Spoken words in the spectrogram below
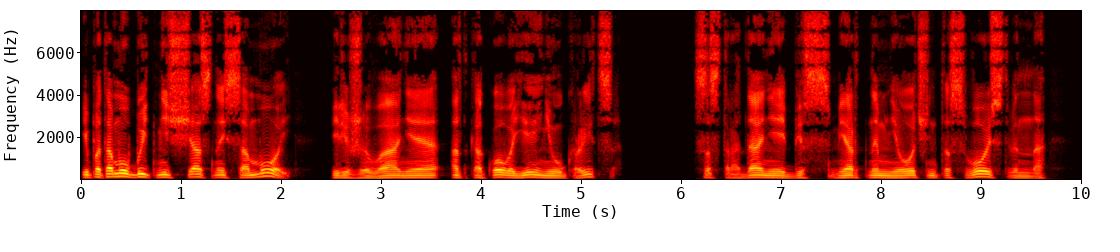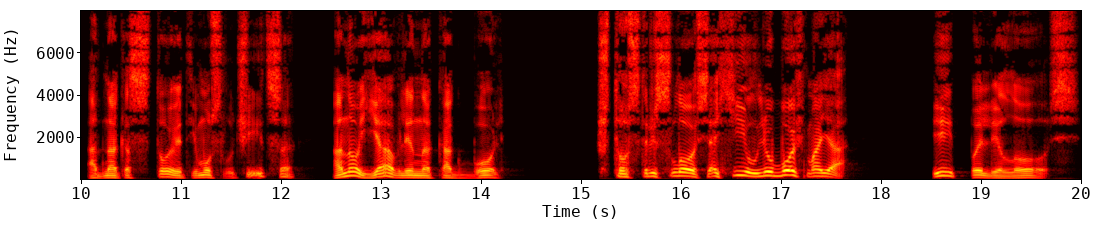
и потому быть несчастной самой — переживание, от какого ей не укрыться. Сострадание бессмертным не очень-то свойственно, однако стоит ему случиться, оно явлено как боль. Что стряслось, Ахил, любовь моя? И полилось.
